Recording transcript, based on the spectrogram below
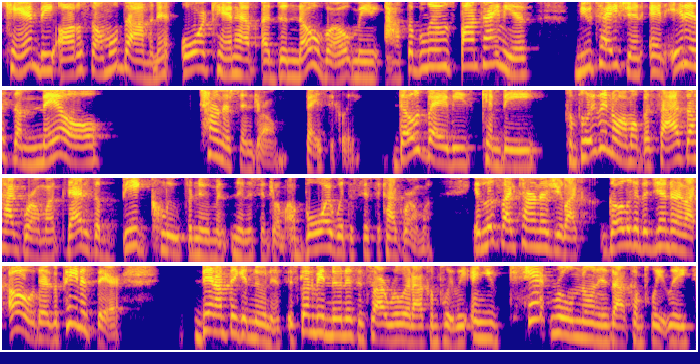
can be autosomal dominant or can have a de novo, meaning out the blue spontaneous mutation. And it is the male Turner syndrome, basically. Those babies can be completely normal besides the hygroma. That is a big clue for Noonan, syndrome. A boy with the cystic hygroma. It looks like Turner's. You're like, go look at the gender and like, oh, there's a penis there. Then I'm thinking Noonan's. It's going to be Noonan's until I rule it out completely. And you can't rule Noonan's out completely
